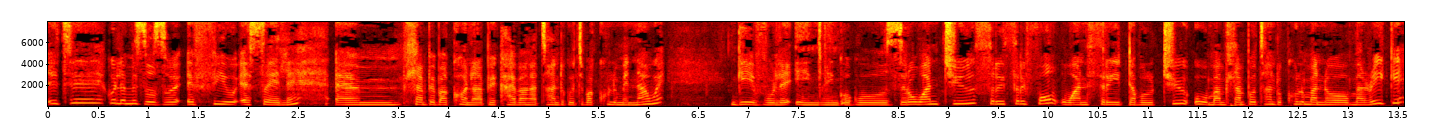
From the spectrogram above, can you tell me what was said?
ithi kule mizuzu a few esele um mhlambe bakhona lapha ekhaya bangathanda ukuthi bakhulume nawe ngivule incingo ku 0123341322 uma mhlawumbe uthanda ukukhuluma no Mariki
